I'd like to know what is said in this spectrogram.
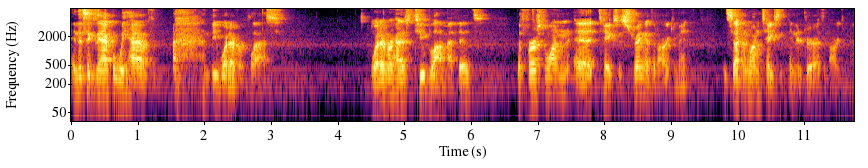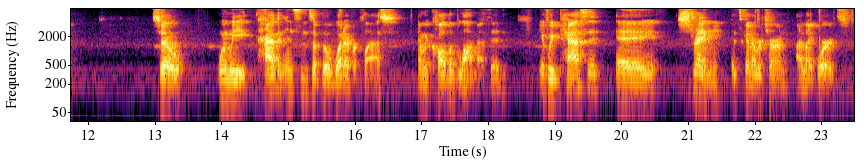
In this example, we have the whatever class. Whatever has two blah methods. The first one uh, takes a string as an argument. The second one takes an integer as an argument. So when we have an instance of the whatever class, and we call the blah method, if we pass it a string, it's going to return I like words.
